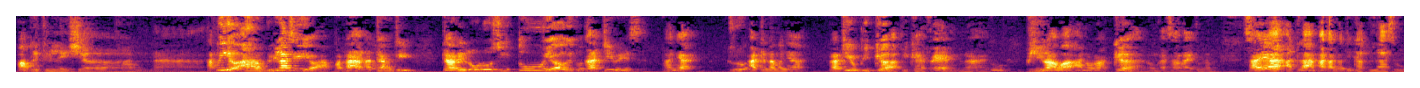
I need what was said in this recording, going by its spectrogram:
public relation. Nah tapi ya alhamdulillah sih ya. Pernah kadang di dari lulus itu ya itu tadi wes banyak dulu ada namanya radio Biga Biga FM nah itu Birawa Anoraga kalau nggak salah itu. Namanya saya adalah angkatan ke-13 lu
